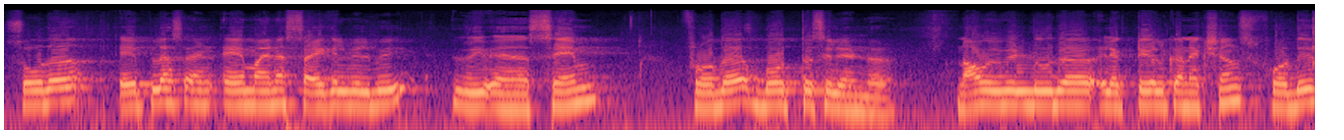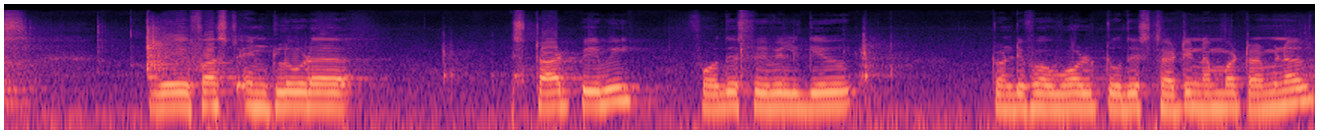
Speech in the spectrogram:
So the a plus and a minus cycle will be uh, same for the both the cylinder. Now we will do the electrical connections for this. We first include a start pb for this we will give 24 volt to this 30 number terminal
